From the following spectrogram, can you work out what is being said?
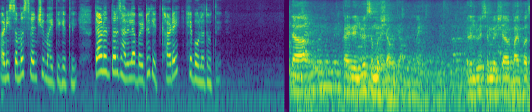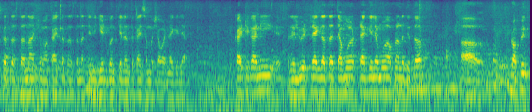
आणि समस्यांची माहिती घेतली. त्या त्यानंतर झालेल्या बैठकीत खाडे हे बोलत होते. त्या काही रेल्वे समस्या होत्या. रेल्वे समस्या बायपास करत असताना किंवा काय करत असताना त्यांनी गेट बंद केल्यानंतर काही समस्या वाढल्या गेल्या. काही ठिकाणी रेल्वे ट्रॅक जातात त्यामुळं ट्रॅक गेल्यामुळं आपल्याला तिथं ट्रॉफिक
